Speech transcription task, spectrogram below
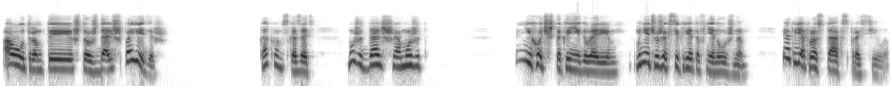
А утром ты что ж дальше поедешь? Как вам сказать? Может, дальше, а может... Не хочешь, так и не говори. Мне чужих секретов не нужно. это я просто так спросила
